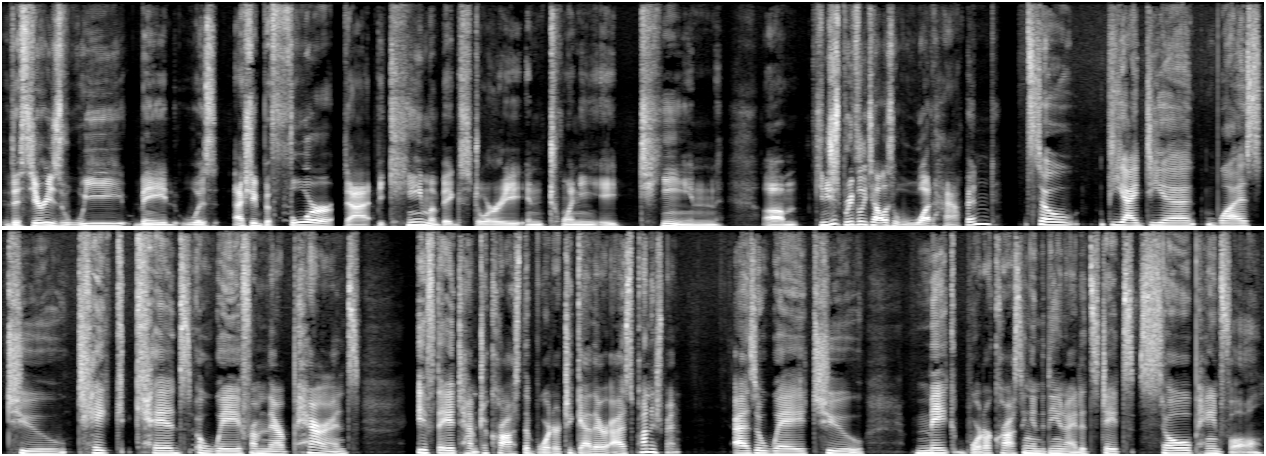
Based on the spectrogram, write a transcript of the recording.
The series we made was actually before that became a big story in 2018. Um, can you just briefly tell us what happened? So, the idea was to take kids away from their parents if they attempt to cross the border together as punishment, as a way to make border crossing into the United States so painful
